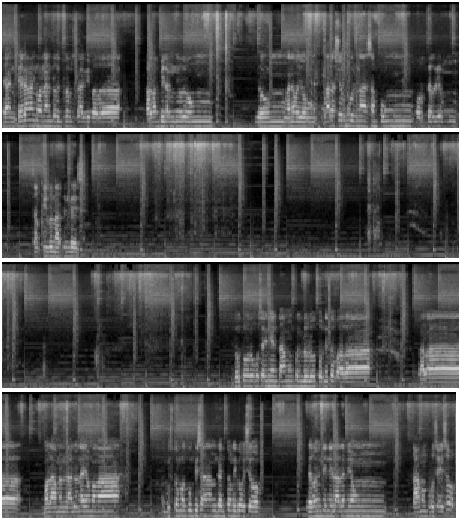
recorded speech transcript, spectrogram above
Yan, kailangan 100 grams lagi para para bilang nyo yung yung ano yung para sure ball na 10 order yung isang kilo natin guys. Tuturo ko sa inyo yung tamang pagluluto nito para para malaman lalo na yung mga gusto mag-umpisa ng ganitong negosyo pero hindi nila alam yung tamang proseso.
